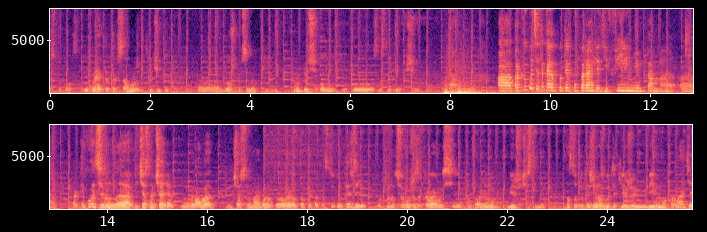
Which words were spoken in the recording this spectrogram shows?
поспілкуватися. І проєктор так само може підключити дошку все необхідне. Ну, плюс ще планують до оснастити ще. Так. А практикується таке по типу переглядів фільмів, там е, е, Практикується ну, на, під час навчання нема багато, ну, часу немає багато, але, от, наприклад, наступний тиждень, от ми на цьому вже закриваємо всі контрольні, ну, більшу частину. Наступний тиждень у нас будуть такі вже в вільному форматі.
